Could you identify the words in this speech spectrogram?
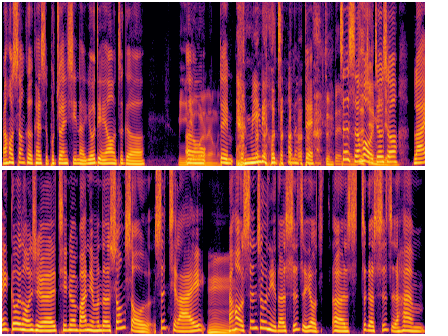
然后上课开始不专心了，有点要这个弥留的那种的，对，弥留这样的，对。准备。这时候我就说：“来，各位同学，请你们把你们的双手伸起来，嗯，然后伸出你的食指又，呃，这个食指和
